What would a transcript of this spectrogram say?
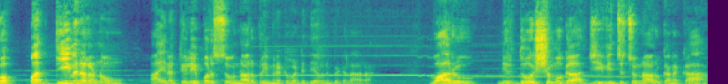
గొప్ప దీవెనలను ఆయన తెలియపరుస్తూ ఉన్నారు ప్రేమినటువంటి దేవుని బిడ్డలారా. వారు నిర్దోషముగా జీవించుచున్నారు కనుక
